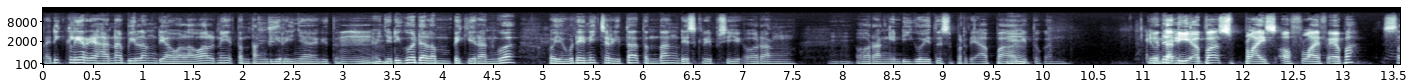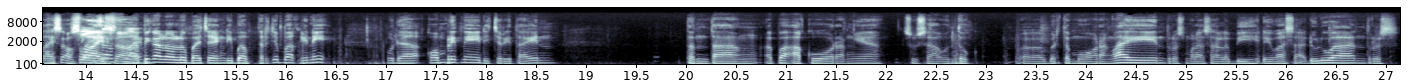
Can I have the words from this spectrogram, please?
tadi clear ya Hana bilang di awal-awal nih tentang dirinya gitu. Hmm. Ya, jadi gua dalam pikiran gua oh ya udah ini cerita tentang deskripsi orang orang indigo itu seperti apa gitu kan. Ya Yang tadi apa splice of life eh apa? slice of Slice, life. ah. Tapi kalau lu baca yang di bab terjebak ini udah komplit nih diceritain tentang apa aku orangnya susah untuk eh, bertemu orang lain, terus merasa lebih dewasa duluan, terus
